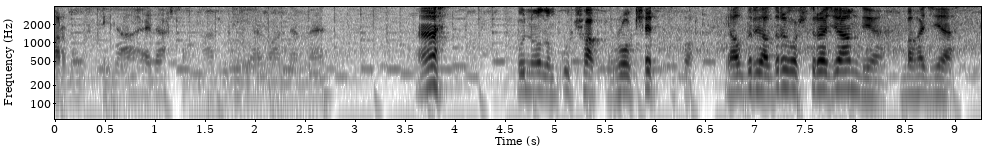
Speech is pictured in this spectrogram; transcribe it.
armalısıyla Edersonlar, Rüdiger Van den Ven. Heh. Bu ne oğlum? Uçak, roket spor. Yaldır yaldır koşturacağım diyor. Bakacağız.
